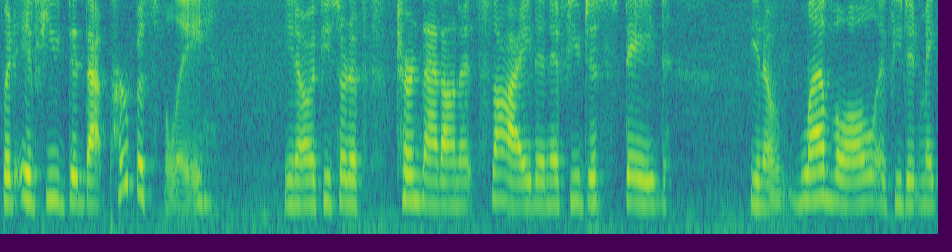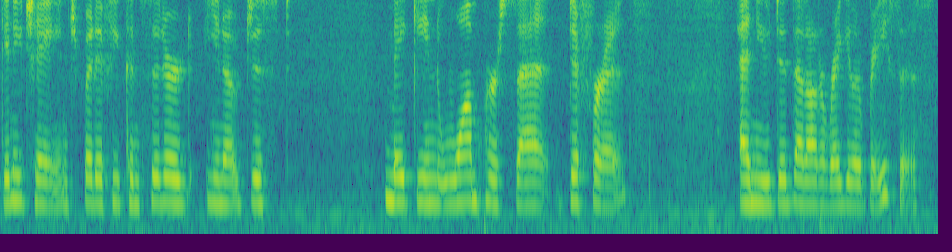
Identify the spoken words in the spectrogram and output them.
But if you did that purposefully, you know, if you sort of turned that on its side and if you just stayed, you know, level, if you didn't make any change, but if you considered, you know, just making 1% difference and you did that on a regular basis,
